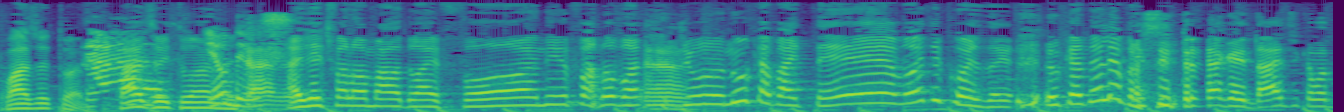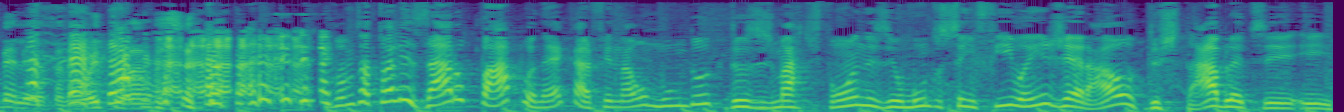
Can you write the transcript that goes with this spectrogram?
Quase oito anos. Quase oito anos. Meu Deus. A gente falou mal do iPhone, falou mal de um, nunca vai ter, um monte de coisa. Eu quero nem lembrar. Isso entrega a idade que é uma beleza, né? 8 anos. Vamos atualizar o papo, né, cara? Afinal, o mundo dos smartphones e o mundo sem fio em geral, dos tablets e, e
